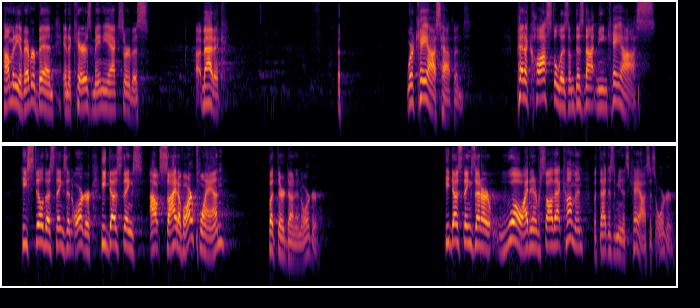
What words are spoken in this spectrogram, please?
How many have ever been in a charismaniac service Uh, Matic, where chaos happened. Pentecostalism does not mean chaos. He still does things in order. He does things outside of our plan, but they're done in order. He does things that are, whoa, I never saw that coming, but that doesn't mean it's chaos, it's order.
